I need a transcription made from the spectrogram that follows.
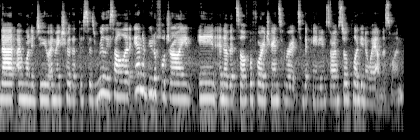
that I want to do and make sure that this is really solid and a beautiful drawing in and of itself before I transfer it to the painting. So I'm still plugging away on this one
